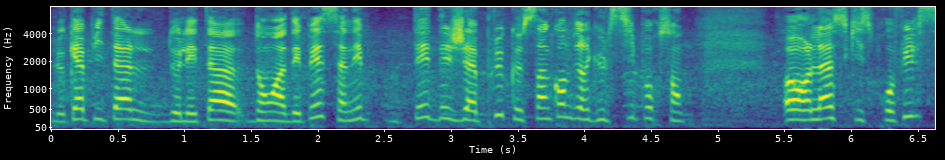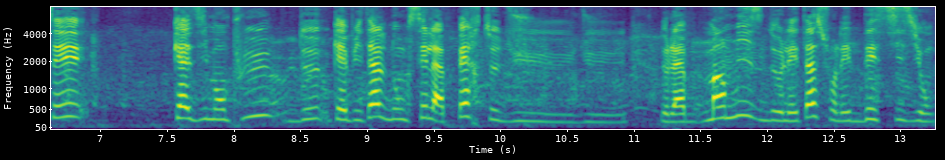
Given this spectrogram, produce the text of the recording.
le capital de l'État dans ADP, ça n'était déjà plus que 50,6%. Or là, ce qui se profile, c'est quasiment plus de capital, donc c'est la perte de la mainmise de l'État sur les décisions.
